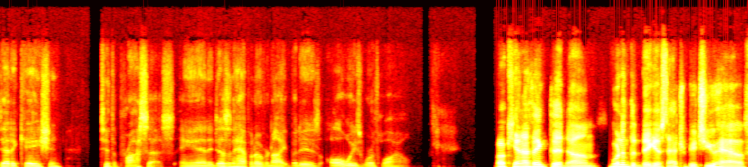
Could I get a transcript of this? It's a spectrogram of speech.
dedication to the process and it doesn't happen overnight but it is always worthwhile well ken i think that um, one of the biggest attributes you have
